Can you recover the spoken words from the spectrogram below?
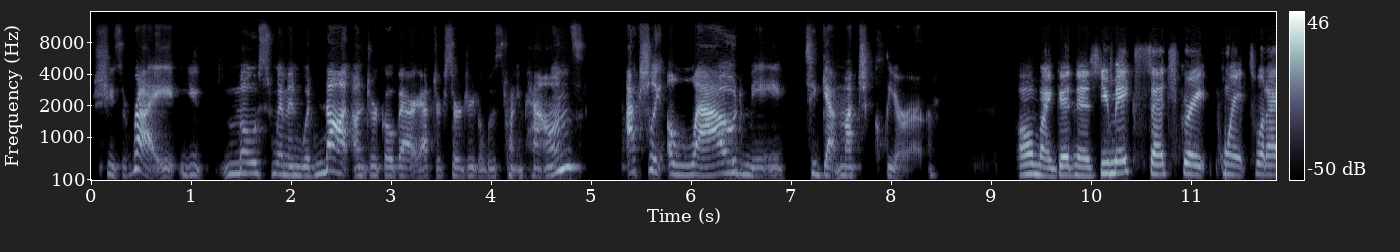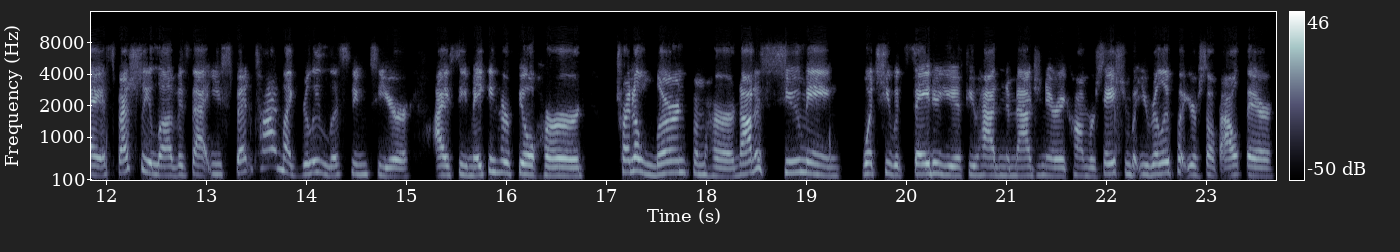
she's right you most women would not undergo bariatric surgery to lose 20 pounds actually allowed me to get much clearer Oh my goodness. You make such great points. What I especially love is that you spent time like really listening to your IC, making her feel heard, try to learn from her, not assuming what she would say to you if you had an imaginary conversation, but you really put yourself out there,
